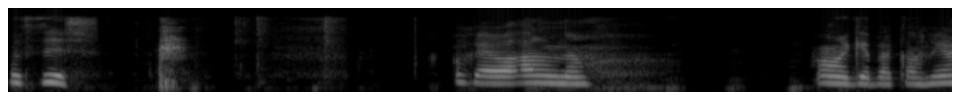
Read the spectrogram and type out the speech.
What's this? Okay, well, I don't know. I want to get back on here.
